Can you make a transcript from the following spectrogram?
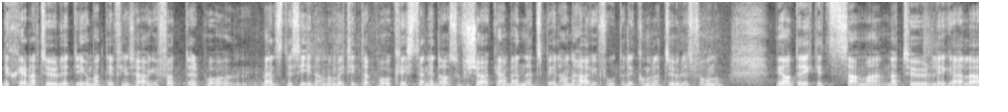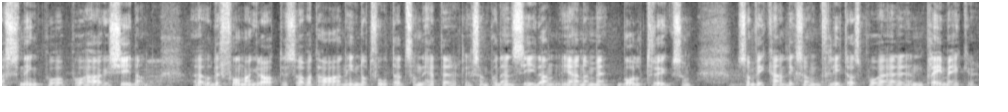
det sker naturligt i och med att det finns högerfötter på vänstersidan. Om vi tittar på Christian idag så försöker han vända ett spel. Han är högerfotad, det kommer naturligt för honom. Vi har inte riktigt samma naturliga lösning på, på högersidan. Eh, och det får man gratis av att ha en inåtfotad, som det heter, liksom på den sidan. Gärna med bolltrygg som, som vi kan liksom förlita oss på är en playmaker.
